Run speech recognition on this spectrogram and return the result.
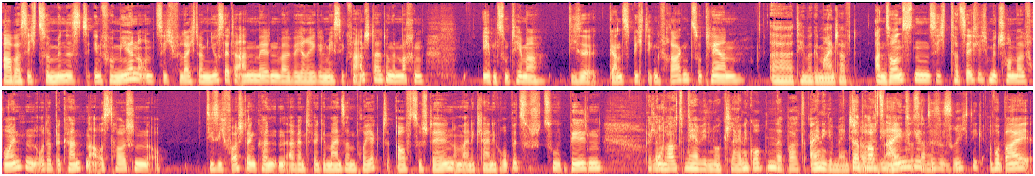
aber sich zumindest informieren und sich vielleicht beim Newsletter anmelden, weil wir regelmäßig Veranstaltungen machen, eben zum Thema diese ganz wichtigen Fragen zu klären, äh, Thema Gemeinschaft. Ansonsten sich tatsächlich mit schon mal Freunden oder Bekannten austauschen, ob die sich vorstellen könnten, eventuell gemeinsam ein Projekt aufzustellen, um eine kleine Gruppe zu, zu bilden weil da braucht es mehr wie nur kleine Gruppen, da braucht es einige Menschen. Da braucht es einige, das ist richtig. Wobei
